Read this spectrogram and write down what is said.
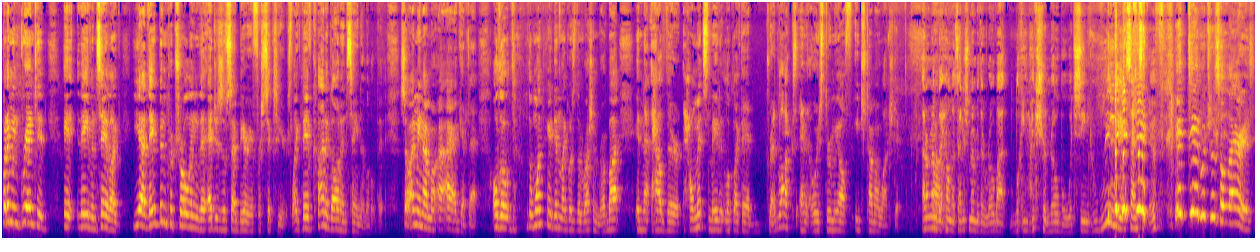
But I mean, granted, it, they even say like, yeah, they've been patrolling the edges of Siberia for six years. Like they've kind of gone insane a little bit. So I mean, I'm I, I get that. Although the, the one thing I didn't like was the Russian robot in that how their helmets made it look like they had dreadlocks, and it always threw me off each time I watched it. I don't remember Um, the helmets. I just remember the robot looking like Chernobyl, which seemed really insensitive. It did, which was hilarious.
